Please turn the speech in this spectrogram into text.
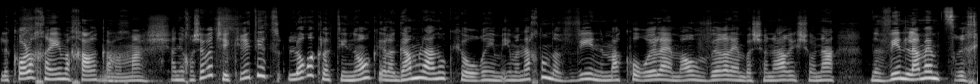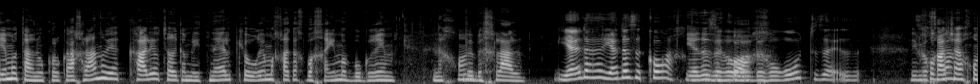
לכל החיים אחר כך. ממש. אני חושבת שהיא קריטית לא רק לתינוק, אלא גם לנו כהורים. אם אנחנו נבין מה קורה להם, מה עובר עליהם בשנה הראשונה, נבין למה הם צריכים אותנו כל כך, לנו יהיה קל יותר גם להתנהל כהורים אחר כך בחיים הבוגרים. נכון. ובכלל. ידע, ידע זה כוח. ידע זה בהור- כוח. בהורות זה... זה... במיוחד. שאנחנו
